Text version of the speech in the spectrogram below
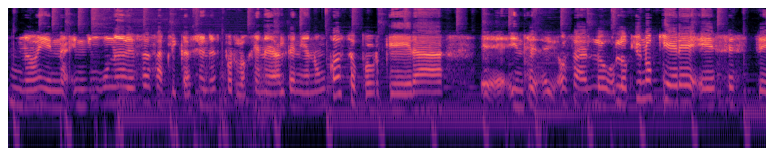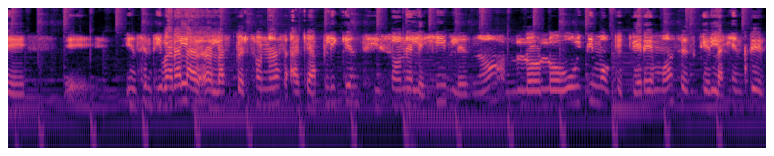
¿no? Y, ninguna de esas aplicaciones por lo general tenían un costo porque era, eh, o sea, lo, que uno quiere es este eh, incentivar a, las personas a que apliquen si son elegibles, ¿no? Lo, lo último que queremos es que la gente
